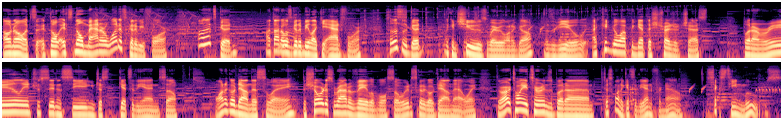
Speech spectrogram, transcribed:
Oh no, it's it's no it's no matter what it's gonna be for. Oh, that's good. I thought it was gonna be like you add four. So this is good. We can choose where we want to go. There's a view. I could go up and get this treasure chest, but I'm really interested in seeing just get to the end. So I want to go down this way. The shortest route available, so we're just gonna go down that way. There are 20 turns, but um, just want to get to the end for now. 16 moves.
